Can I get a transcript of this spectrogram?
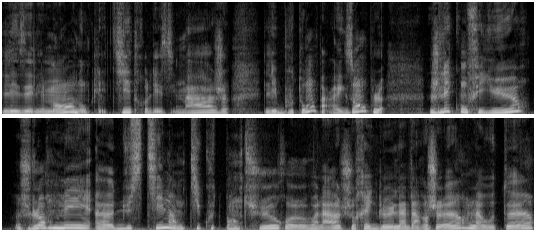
les éléments, donc les titres, les images, les boutons par exemple. Je les configure, je leur mets euh, du style, un petit coup de peinture, euh, voilà, je règle la largeur, la hauteur,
